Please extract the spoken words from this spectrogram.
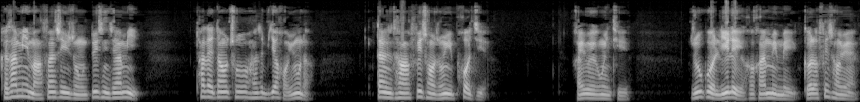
凯撒密码算是一种对称加密，它在当初还是比较好用的，但是它非常容易破解。还有一个问题，如果李磊和韩梅梅隔得非常远，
